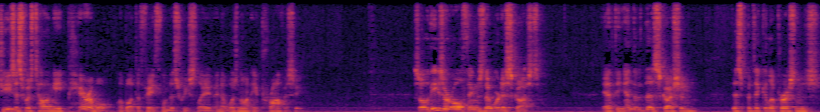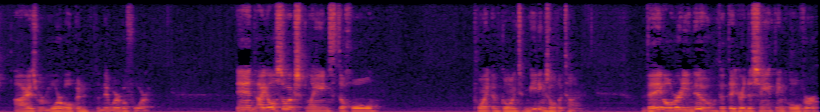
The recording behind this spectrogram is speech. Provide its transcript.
Jesus was telling a parable about the faithful and discreet slave, and it was not a prophecy. So these are all things that were discussed. At the end of the discussion, this particular person's eyes were more open than they were before. And I also explained the whole point of going to meetings all the time. They already knew that they heard the same thing over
